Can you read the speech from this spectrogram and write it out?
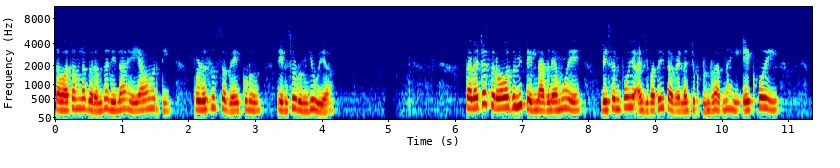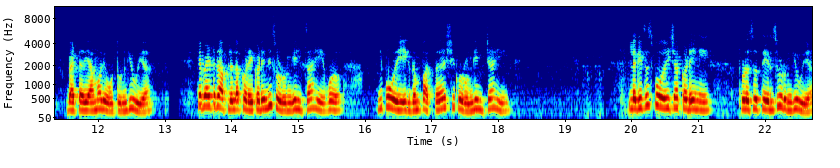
तवा चांगला गरम झालेला आहे. यावरती थोडंसं सगळीकडून तेल सोडून घेऊया. तव्याच्या सर्व बाजूनी तेल लागल्यामुळे बेसनपोळी अजिबातही तव्याला चिकटून राहत नाही. एक पोळी बॅटर यामध्ये ओतून घेऊया. हे बॅटर आपल्याला कडेकडेने सोडून घ्यायचं आहे व ही पोळी एकदम पातळ अशी करून घ्यायची आहे. लगेचच पोळीच्या कडेने थोडंसं तेल सोडून घेऊया.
